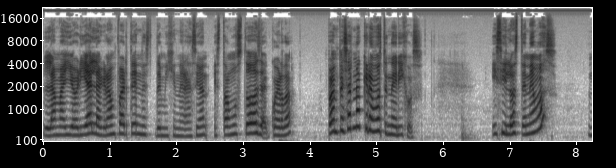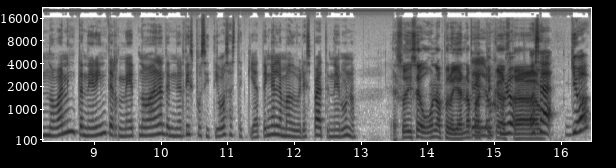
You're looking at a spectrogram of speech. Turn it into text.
La mayoría, la gran parte de mi generación, estamos todos de acuerdo. Para empezar, no queremos tener hijos. Y si los tenemos, no van a tener internet, no van a tener dispositivos hasta que ya tengan la madurez para tener uno. Eso dice uno, pero ya en la Te lo práctica juro. está... O sea, yo,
